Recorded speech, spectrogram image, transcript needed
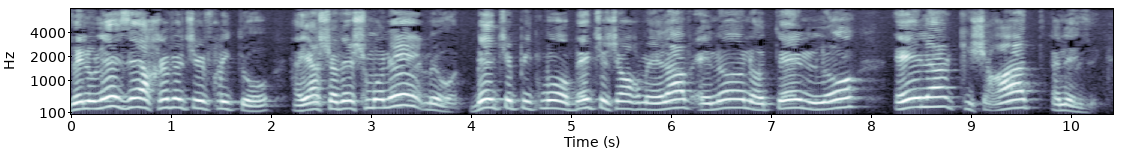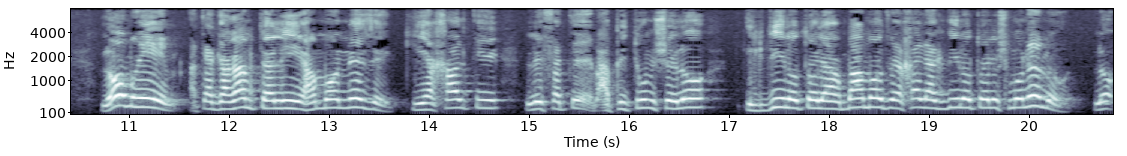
ולולא זה החבל שהפחיתו היה שווה 800, בין שפטמו בין ששוח מאליו אינו נותן לו אלא כשעת הנזק. לא אומרים, אתה גרמת לי המון נזק, כי יכלתי לפטר, הפיטום שלו הגדיל אותו ל-400 ויכל להגדיל אותו ל-800. לא,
